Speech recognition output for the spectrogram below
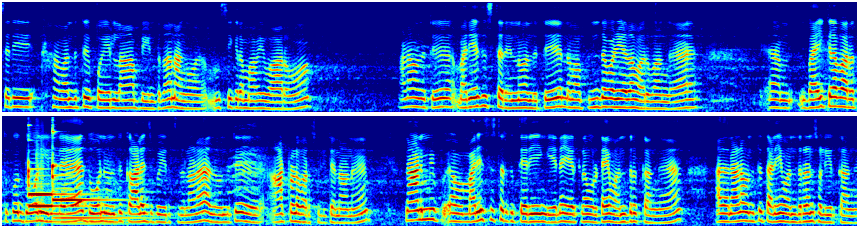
சரி வந்துட்டு போயிடலாம் அப்படின்ட்டு தான் நாங்கள் சீக்கிரமாகவே வாரோம். ஆனால் வந்துட்டு மரியா சிஸ்டர் இன்னும் வந்துட்டு நம்ம இந்த வழியாக தான் வருவாங்க. பைக்கில் வரத்துக்கும் தோனி இல்லை. தோனி வந்துட்டு காலேஜ் போயிருச்சதுனால அது வந்துட்டு ஆட்டோவில் வர சொல்லிட்டேன் நான். நானுமே இப்போ மரியா சிஸ்டருக்கு தெரியுங்க ஏன்னா ஏற்கனவே ஒரு டைம் வந்திருக்காங்க. அதனால் வந்துட்டு தனியாக வந்துடுறேன்னு சொல்லியிருக்காங்க.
